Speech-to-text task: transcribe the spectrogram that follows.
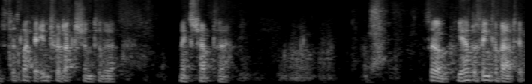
It's just like an introduction to the next chapter. So you have to think about it.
